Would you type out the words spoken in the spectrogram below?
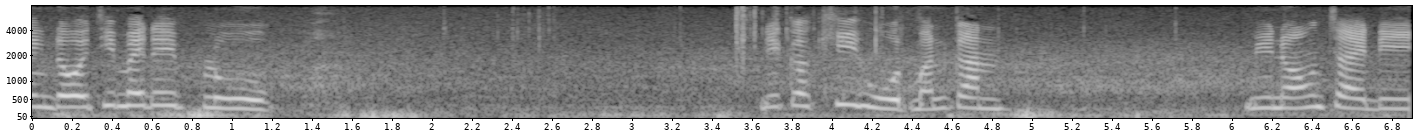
งโดยที่ไม่ได้ปลูก นี่ก็ขี้หูดเหมือนกัน มีน้องใจดี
